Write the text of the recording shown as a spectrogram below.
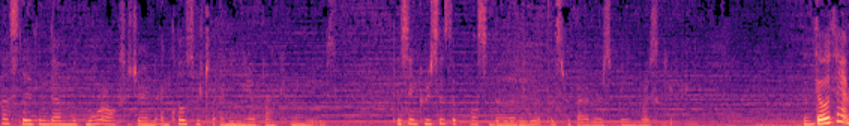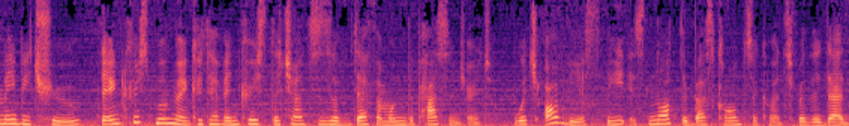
thus leaving them with more oxygen and closer to any nearby communities. This increases the possibility of the survivors being rescued. Though that may be true, the increased movement could have increased the chances of death among the passengers, which obviously is not the best consequence for the dead,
